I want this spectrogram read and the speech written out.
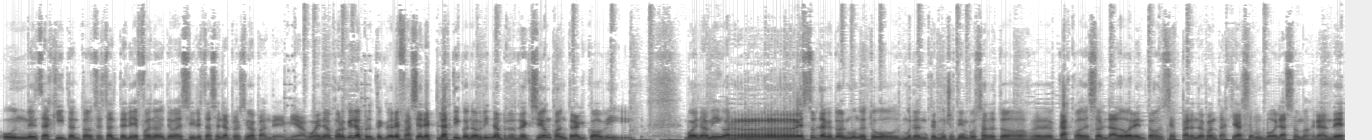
un mensajito entonces al teléfono y te va a decir estás en la próxima pandemia. Bueno, ¿por qué los protectores faciales plásticos no brindan protección contra el COVID? Bueno amigos, resulta que todo el mundo estuvo durante mucho tiempo usando estos eh, cascos de soldador entonces para no contagiarse un bolazo más grande.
